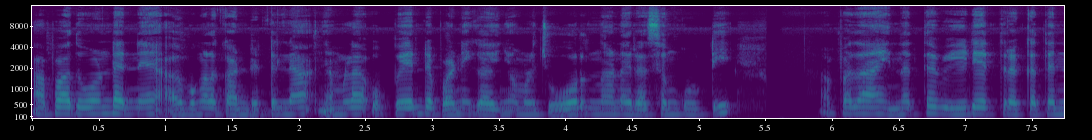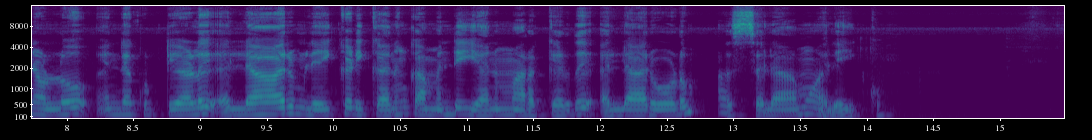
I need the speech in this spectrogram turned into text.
അപ്പോൾ അതുകൊണ്ട് തന്നെ നിങ്ങൾ കണ്ടിട്ടില്ല. നമ്മളെ ഉപ്പേരിന്റെ പണി കഴിഞ്ഞു. നമ്മൾ ചോറുന്നാണ് രസം കൂട്ടി. അപ്പോൾ അതാ ഇന്നത്തെ വീഡിയോ ഇത്രയൊക്കെ തന്നെ ഉള്ളൂ. എന്റെ കുട്ടികൾ എല്ലാവരും ലൈക്ക് അടിക്കാനും കമന്റ് ചെയ്യാനും മറക്കരുത്. എല്ലാവരോടും അസ്സലാമു അലൈക്കും.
